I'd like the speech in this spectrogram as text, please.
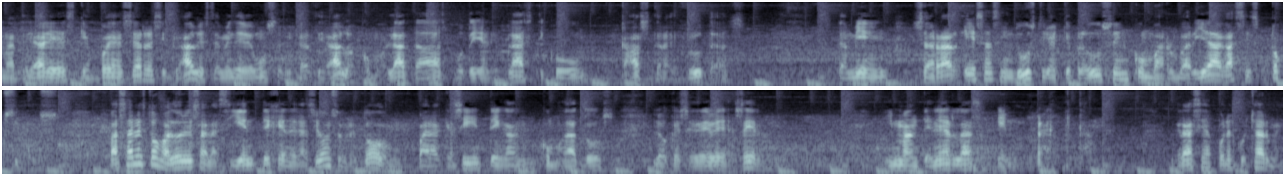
Materiales que pueden ser reciclables también debemos evitar tirarlos como latas, botellas de plástico, cáscara de frutas. También cerrar esas industrias que producen con barbaridad gases tóxicos. Pasar estos valores a la siguiente generación sobre todo, para que así tengan como datos lo que se debe de hacer y mantenerlas en práctica. Gracias por escucharme,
